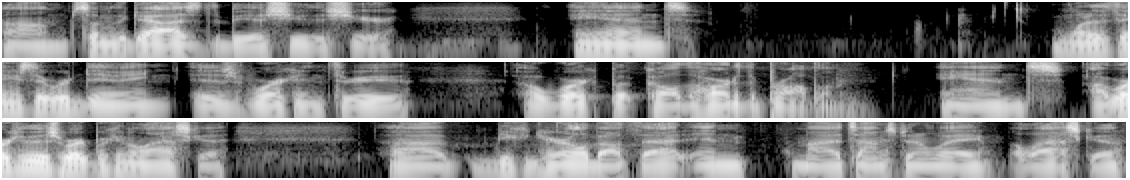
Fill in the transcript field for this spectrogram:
um, some of the guys at the BSU this year, and one of the things that we're doing is working through a workbook called "The Heart of the Problem," and I worked through this workbook in Alaska. Uh, you can hear all about that in my time spent away Alaska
